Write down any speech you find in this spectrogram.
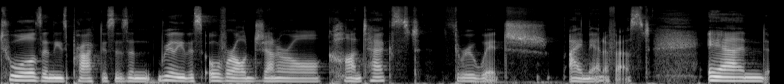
tools and these practices, and really this overall general context through which I manifest. And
